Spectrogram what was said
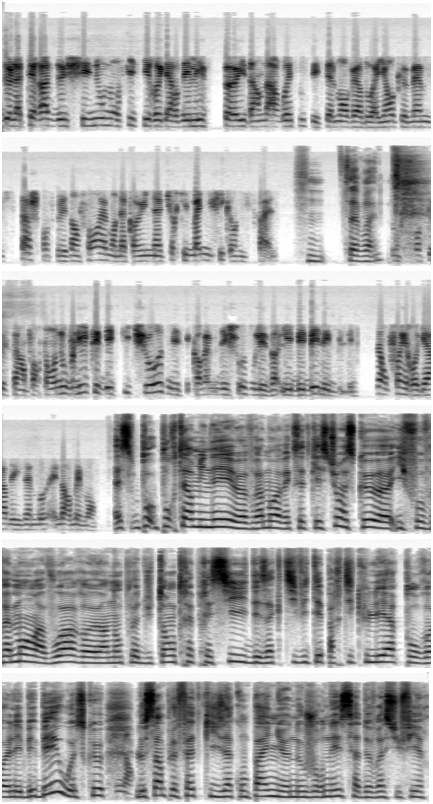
de la terrasse de chez nous, mon fils, il regardait les feuilles d'un arbre et tout. C'est tellement verdoyant que même ça, je pense que les enfants aiment. On a quand même une nature qui est magnifique en Israël. c'est vrai. Donc je pense que c'est important. On oublie, c'est des petites choses, mais c'est quand même des choses où les, les bébés, les, petits enfants, ils regardent et ils aiment énormément. Pour, pour, terminer euh, vraiment avec cette question, est-ce qu'il euh, il faut vraiment avoir euh, un emploi du temps très précis, des activités particulières pour les bébés, ou est-ce que le simple fait qu'ils accompagnent nos journées, ça devrait suffire?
